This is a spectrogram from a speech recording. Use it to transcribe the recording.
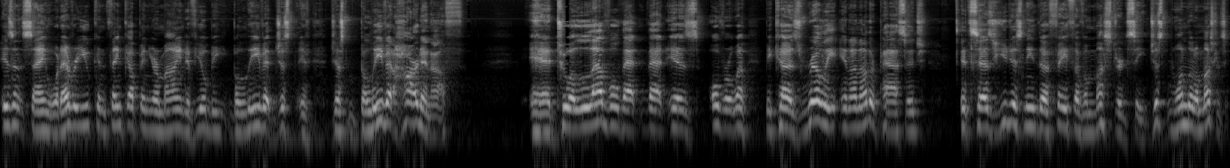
isn't saying whatever you can think up in your mind if you'll be believe it just if just believe it hard enough uh, to a level that that is overwhelming. Because really in another passage it says you just need the faith of a mustard seed just one little mustard seed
